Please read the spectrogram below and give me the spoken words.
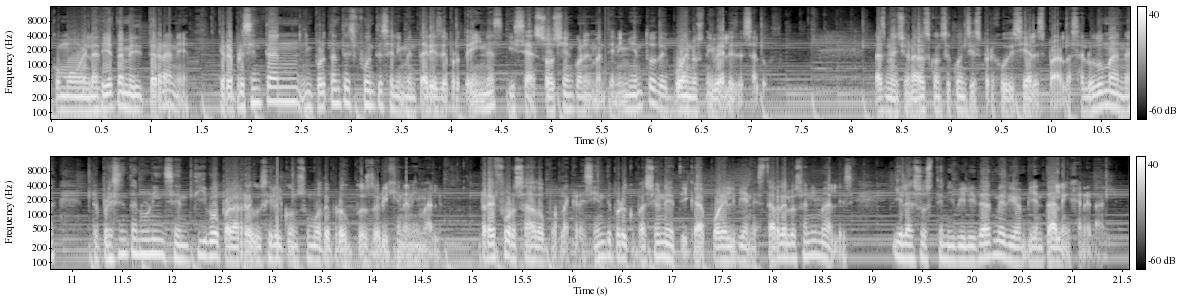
como en la dieta mediterránea, que representan importantes fuentes alimentarias de proteínas y se asocian con el mantenimiento de buenos niveles de salud. Las mencionadas consecuencias perjudiciales para la salud humana representan un incentivo para reducir el consumo de productos de origen animal, reforzado por la creciente preocupación ética por el bienestar de los animales y la sostenibilidad medioambiental en general.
